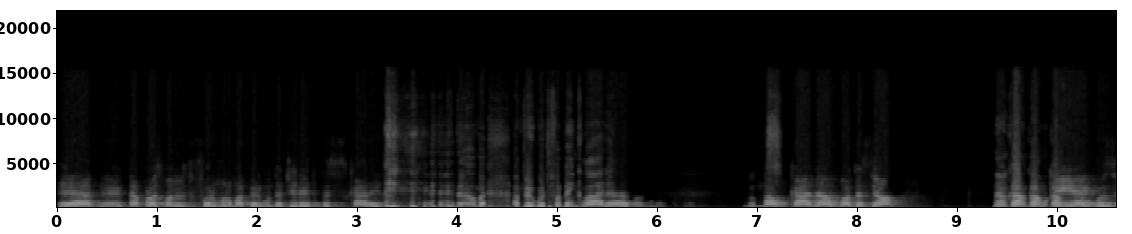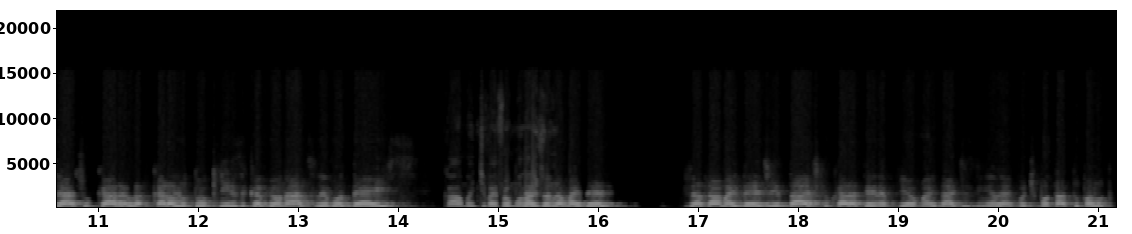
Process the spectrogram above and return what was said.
É, é, da próxima vez tu formula uma pergunta direito pra esses caras aí. não, mas a pergunta foi bem clara. É, Vamos... ah, cara, não, bota assim, ó. Não, calma, calma, calma. Quem é que você acha? O cara, o cara lutou 15 campeonatos, levou 10. Calma, a gente vai formular já dá junto. uma ideia, já dá uma ideia de idade que o cara tem, né? Porque é uma idadezinha, velho. Vou te botar tu pra lutar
